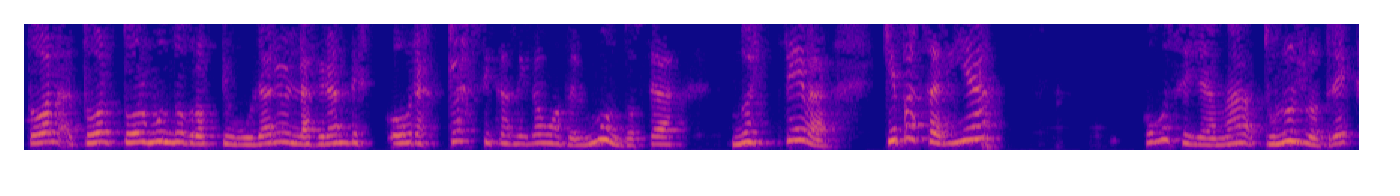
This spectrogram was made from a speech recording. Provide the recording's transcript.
todo, todo, el mundo prostibulario en las grandes obras clásicas, digamos, del mundo. O sea, no es Teba. ¿Qué pasaría ¿cómo se llama? Toulouse-Lautrec,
